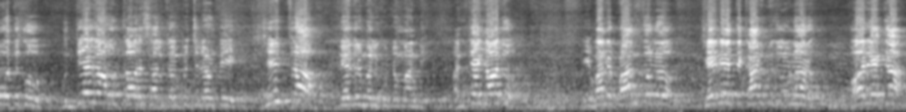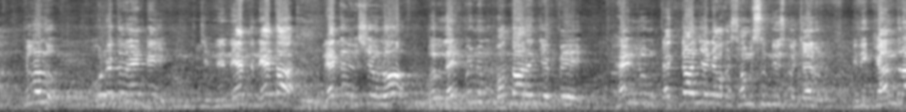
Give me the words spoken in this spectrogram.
యువతకు ఉద్యోగ అవకాశాలు కల్పించినటువంటి చరిత్ర నేదురుమల్లి కుటుంబాన్ని అంతేకాదు ఈ మన ప్రాంతంలో చేనేత కార్మికులు ఉన్నారు. వారి యొక్క పిల్లలు ఉన్నటువంటి నేత నేత నేత విషయంలో వాళ్ళు నైపుణ్యం పొందాలని చెప్పి హ్యాండ్లూమ్ టెక్నాలజీ అనే ఒక సంస్థను తీసుకొచ్చారు. ఇది కేంద్ర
